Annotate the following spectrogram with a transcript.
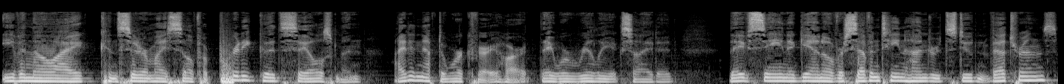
even though I consider myself a pretty good salesman, I didn't have to work very hard. They were really excited. They've seen, again, over 1,700 student veterans.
